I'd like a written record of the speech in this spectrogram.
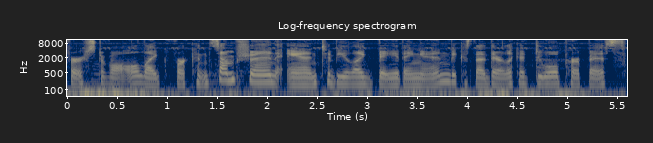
first of all, like for consumption and to be like bathing in because they're like a dual purpose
